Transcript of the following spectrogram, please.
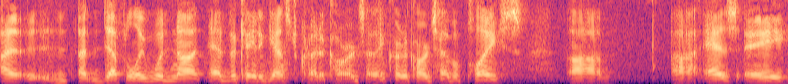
I, I definitely would not advocate against credit cards. I think credit cards have a place um, uh, as a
